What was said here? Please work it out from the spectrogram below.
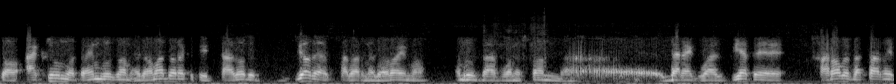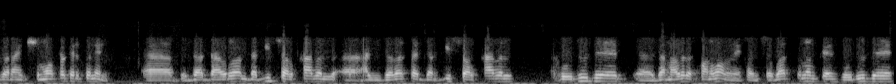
تا اکنون و تا امروز هم ادامه داره که تعداد زیاد از خبرنگارای ما امروز در افغانستان در یک وضعیت خراب به سر می‌برن. شما فکر کنین در دوران در 20 سال قبل از در 20 سال قبل حدود در مورد خانم می‌خوایم صحبت کنم که حدود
